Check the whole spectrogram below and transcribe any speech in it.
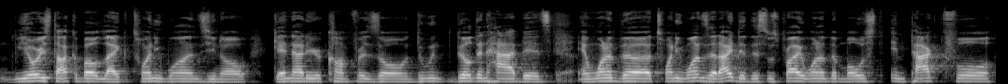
we always talk about like 21s, you know, getting out of your comfort zone, doing, building habits. And one of the 21s that I did, this was probably one of the most impactful,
